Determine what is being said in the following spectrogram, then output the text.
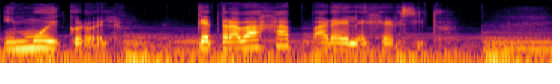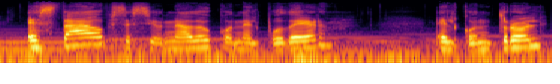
y muy cruel, que trabaja para el ejército. Está obsesionado con el poder, el control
